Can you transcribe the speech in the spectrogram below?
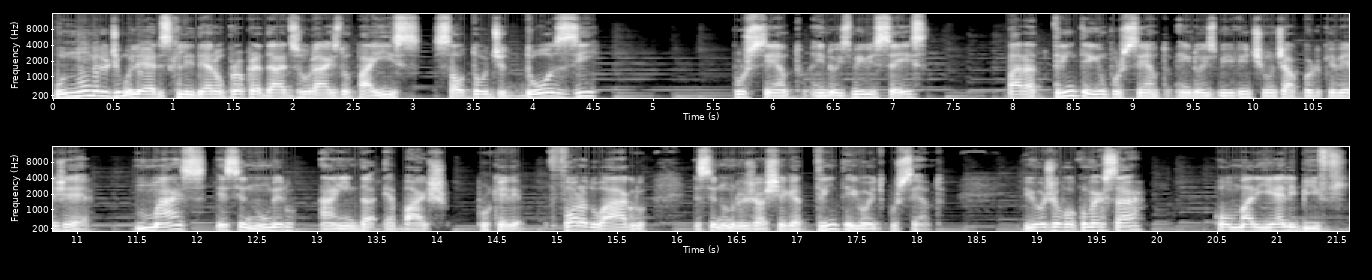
O número de mulheres que lideram propriedades rurais no país saltou de 12% em 2006 para 31% em 2021, de acordo com o IBGE. Mas esse número ainda é baixo, porque fora do agro esse número já chega a 38%. E hoje eu vou conversar com Marielle Bife,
